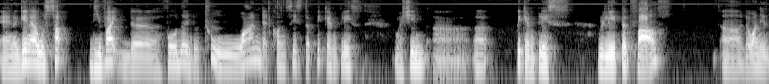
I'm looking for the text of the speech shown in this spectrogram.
and again I will subdivide the folder into two. One that consists the pick and place machine uh, uh, pick and place related files uh, the one is,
